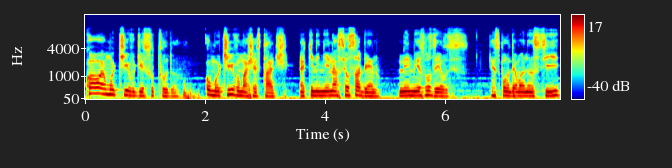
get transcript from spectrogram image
qual é o motivo disso tudo? O motivo, majestade, é que ninguém nasceu sabendo, nem mesmo os deuses, respondeu a Nancy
